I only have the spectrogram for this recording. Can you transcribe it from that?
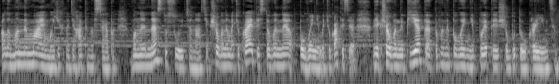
але ми не маємо їх надягати на себе. Вони не стосуються нас. Якщо ви не матюкаєтесь, то ви не повинні матюкатися. Якщо ви не п'єте, то ви не повинні пити, щоб бути українцем.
